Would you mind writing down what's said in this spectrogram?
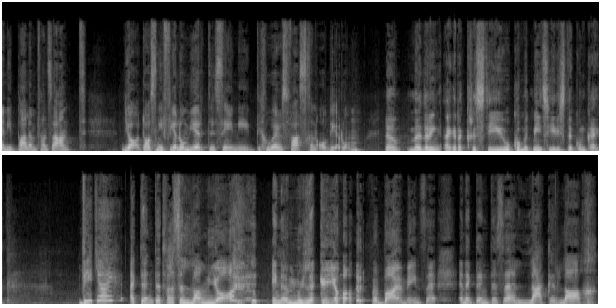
in die palm van sy hand. Ja, daar's nie veel om meer te sê nie. Die gehoor is vasgenaal deur hom. Nou, Murdering Agatha Christie, hoekom moet mense hierdie stuk kom kyk? Weet jy, ek dink dit was 'n lang jaar en 'n moeilike jaar vir baie mense. En ek dink dit is 'n lekker lag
